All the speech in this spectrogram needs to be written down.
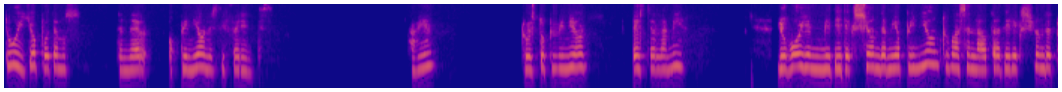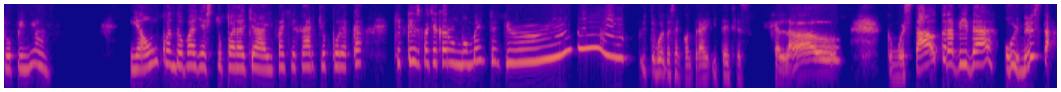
Tú y yo podemos tener opiniones diferentes. ¿Está bien? Tú es tu opinión, esta es la mía. Yo voy en mi dirección de mi opinión, tú vas en la otra dirección de tu opinión. Y aun cuando vayas tú para allá y va a llegar yo por acá, ¿qué crees? Va a llegar un momento en que... Te vuelves a encontrar y te dices, hello, ¿cómo está otra vida? O en esta.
